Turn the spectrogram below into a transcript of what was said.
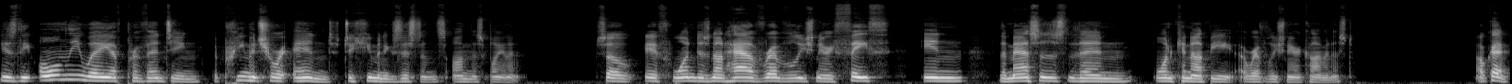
is the only way of preventing the premature end to human existence on this planet. So, if one does not have revolutionary faith in the masses, then one cannot be a revolutionary communist. Okay,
